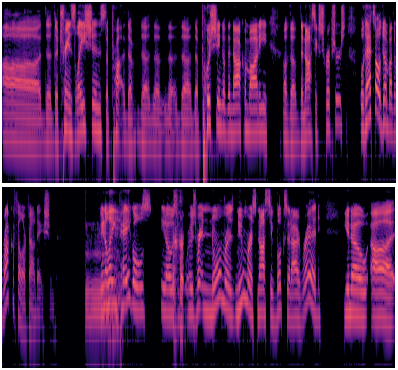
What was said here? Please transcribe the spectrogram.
uh the the translations the pro the, the the the the pushing of the Nag of the the Gnostic scriptures well that's all done by the Rockefeller Foundation Mm. You know, Elaine Pagels, you know, who's, written numerous numerous Gnostic books that I've read. You know, uh,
